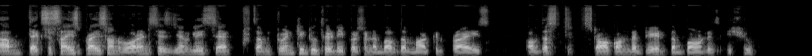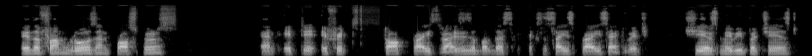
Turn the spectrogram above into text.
अब द एक्सरसाइज प्राइस ऑन वारंट्स इज जनरली सेट सम 20 टू 30 परसेंट अबव द मार्केट प्राइस of the stock on the date the bond is issued. If the firm grows and prospers, and it, if its stock price rises above the exercise price at which shares may be purchased,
